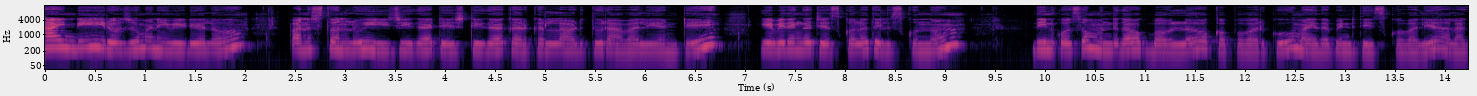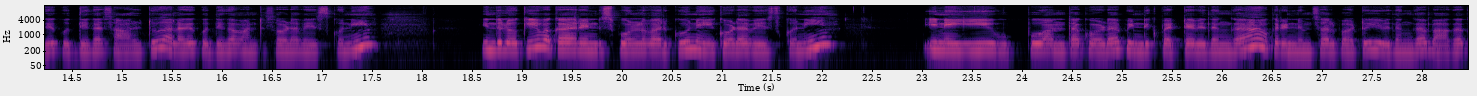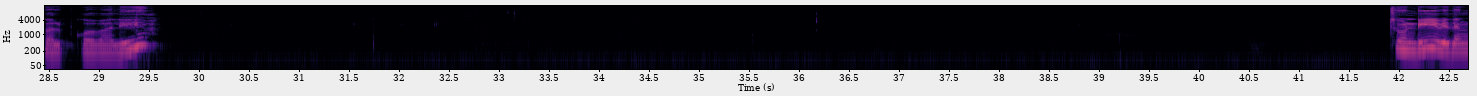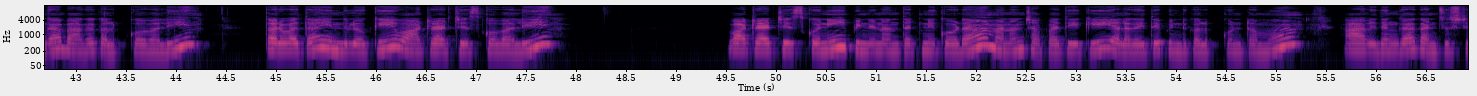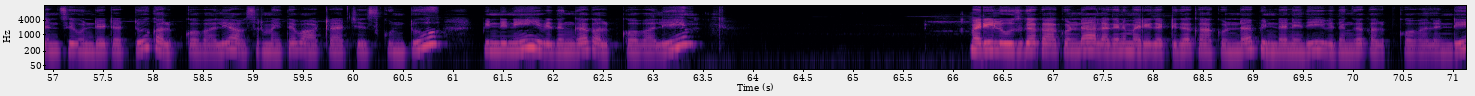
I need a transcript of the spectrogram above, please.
Hi అండి. ఈరోజు మన ఈ వీడియోలో పనస్తోన్లు ఈజీగా టేస్టీగా కరకరలాడుతూ రావాలి అంటే ఏ విధంగా చేసుకోవాలో తెలుసుకుందాం. దీనికోసం ముందుగా ఒక బౌల్లో ఒక కప్పు వరకు మైదాపిండి తీసుకోవాలి. అలాగే కొద్దిగా సాల్ట్ అలాగే కొద్దిగా వంట సోడా వేసుకొని ఇందులోకి ఒక రెండు స్పూన్ల వరకు నెయ్యి కూడా వేసుకొని ఈ నెయ్యి ఉప్పు అంతా కూడా పిండికి పట్టే విధంగా ఒక రెండు నిమిషాల పాటు ఈ విధంగా బాగా కలుపుకోవాలి. చూడండి ఈ విధంగా బాగా కలుపుకోవాలి. తర్వాత ఇందులోకి వాటర్ యాడ్ చేసుకోవాలి. వాటర్ యాడ్ చేసుకొని పిండిని కూడా మనం చపాతీకి ఎలాగైతే పిండి కలుపుకుంటామో ఆ విధంగా కన్సిస్టెన్సీ ఉండేటట్టు కలుపుకోవాలి. అవసరమైతే వాటర్ యాడ్ చేసుకుంటూ పిండిని ఈ విధంగా కలుపుకోవాలి. మరీ లూజ్గా కాకుండా అలాగని మరీ గట్టిగా కాకుండా పిండి అనేది ఈ విధంగా కలుపుకోవాలండి.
